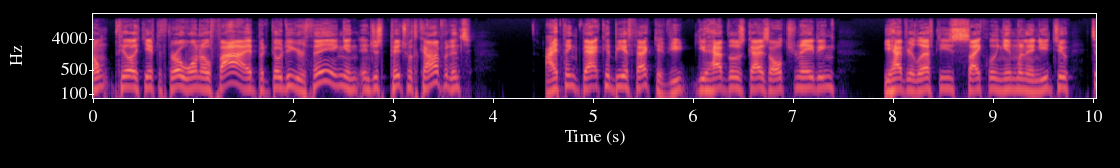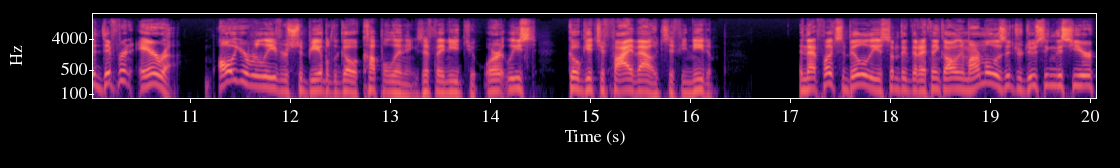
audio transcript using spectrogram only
Don't feel like you have to throw 105, but go do your thing and, and just pitch with confidence. I think that could be effective. You you have those guys alternating. You have your lefties cycling in when they need to. It's a different era all your relievers should be able to go a couple innings if they need to, or at least go get you five outs if you need them. And that flexibility is something that I think Ollie Marmol is introducing this year.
